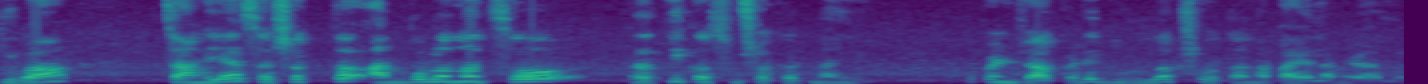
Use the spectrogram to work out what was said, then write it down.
किंवा चांगल्या सशक्त आंदोलनाचं प्रतीक असू शकत नाही. पण ज्याकडे दुर्लक्ष होताना पाहायला मिळालं.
